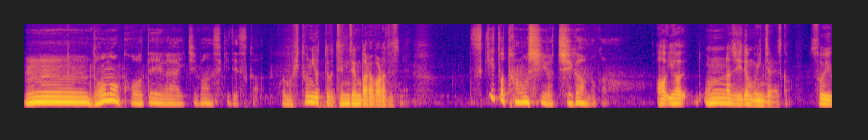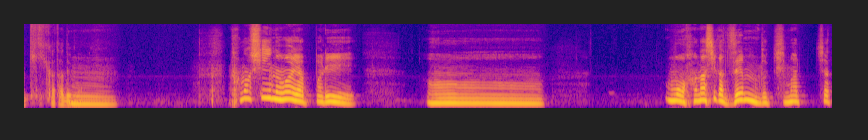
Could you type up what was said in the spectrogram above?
うーんどの工程が一番好きですか？これも人によっては全然バラバラですね。好きと楽しいは違うのかな？あいや同じでもいいんじゃないですかそういう聞き方でうも。ん楽しいのはやっぱりうーんもう話が全部決まっちゃっ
